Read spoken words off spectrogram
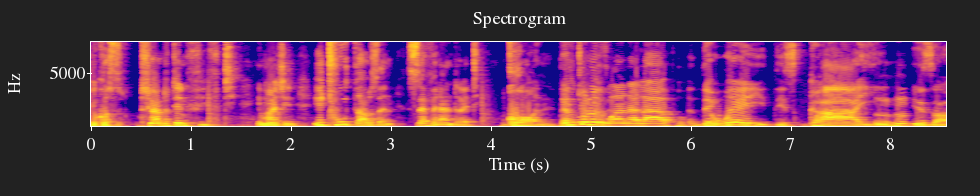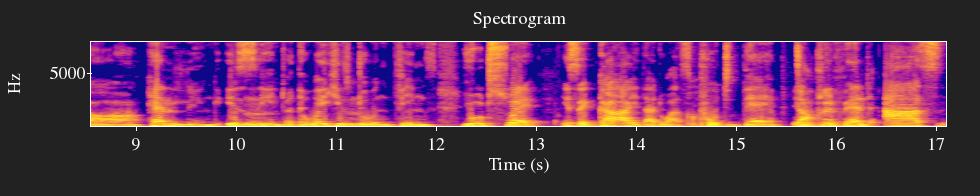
because 350 imagine i-2700 gone Umculo lapho the way this guy Mm-hmm. is uh handling izinto Mm. the way he's doing things you would swear it's a guy that was put there Yeah. to prevent us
